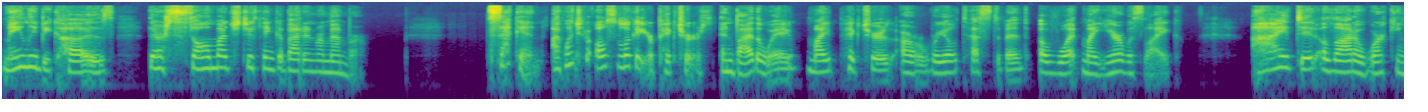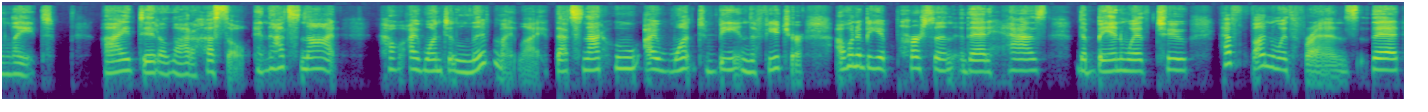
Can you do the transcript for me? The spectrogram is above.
mainly because there's so much to think about and remember. Second, I want you to also look at your pictures. And by the way, my pictures are a real testament of what my year was like. I did a lot of working late. I did a lot of hustle, and that's not how I want to live my life. That's not who I want to be in the future. I want to be a person that has the bandwidth to have fun with friends, that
